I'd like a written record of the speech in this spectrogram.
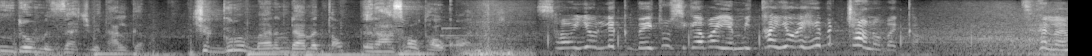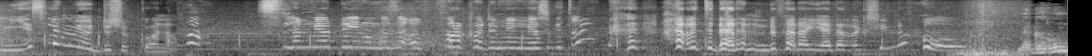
እንደውም እዛች ቤት አልገባም። ችግሩን ማን እንዳመጣው እራሷው ታውቀዋለች። ሰውየው ልክ ቤቱ ሲገባ የሚታየው ይሄ ብቻ ነው። በቃ ሰላምዬ ስለሚወድሽ እኮ ነው። ስለሚወደኝ ነው እንደዛ እፈር ከደም የሚያስግጠኝ። ኧረ ትዳርን እንድፈራ እያደረግሽኝ ነው። ነገሩን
